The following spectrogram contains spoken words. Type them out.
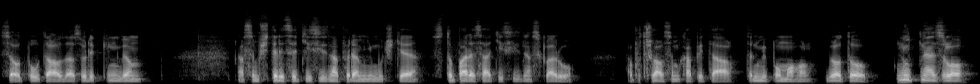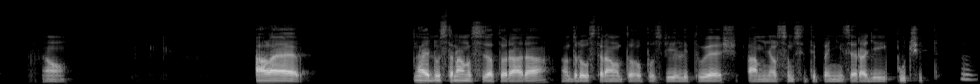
se odpoutal od Azurit Kingdom. Měl jsem 40 tisíc na firmním účtě, 150 tisíc na skladu a potřeboval jsem kapitál. Ten mi pomohl. Bylo to nutné zlo. No. Ale na jednu stranu si za to ráda, na druhou stranu toho později lituješ a měl jsem si ty peníze raději půjčit. Hmm.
